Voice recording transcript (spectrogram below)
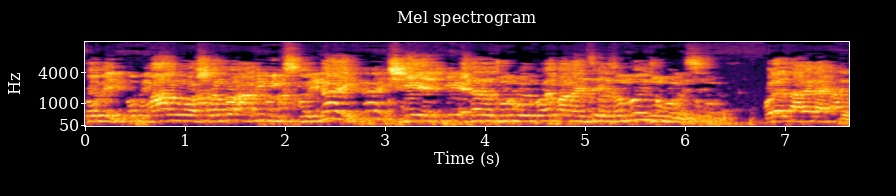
তবে মাল মশলা তো আমি মিক্স করি নাই। সে এটা দুর্বল করে বানাইছে, এজন্যই দুর্বল হয়েছে। বলে তারে হবে।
